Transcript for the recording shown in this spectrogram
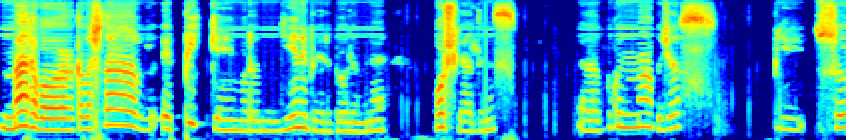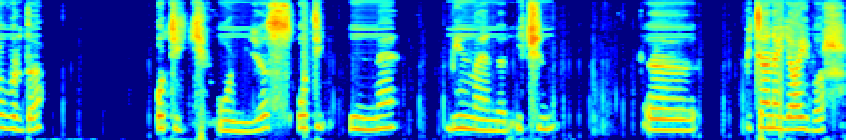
Merhabalar arkadaşlar. Epic Gamer'ın yeni bir bölümüne hoş geldiniz. Ee, bugün ne yapacağız? Bir serverda Otik oynayacağız. Otik ne bilmeyenler için e, bir tane yay var.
